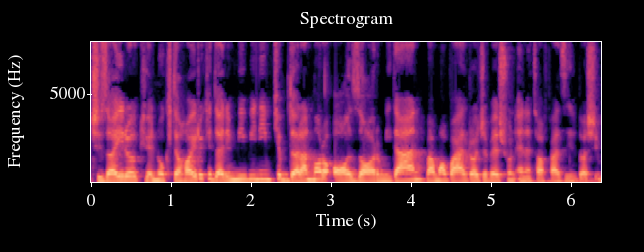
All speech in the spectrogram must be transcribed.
چیزایی رو که نکته هایی رو که داریم می‌بینیم که دارن ما رو آزار میدن و ما باید راجع بهشون انعطاف پذیر داشتیم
